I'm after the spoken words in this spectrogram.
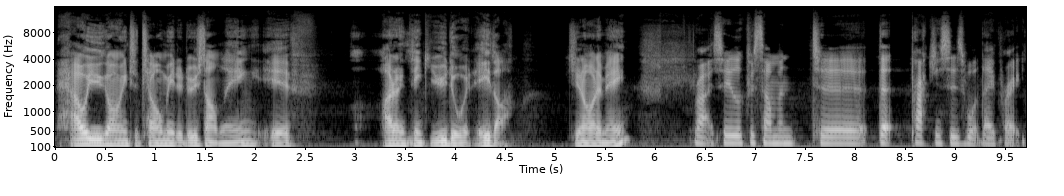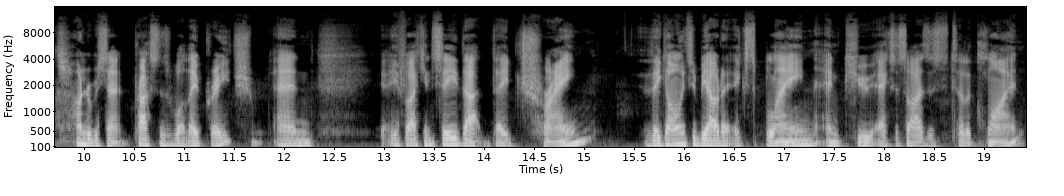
how are you going to tell me to do something if I don't think you do it either? Do you know what I mean? Right. So you look for someone to that practices what they preach. Hundred percent practices what they preach, and if I can see that they train, they're going to be able to explain and cue exercises to the client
